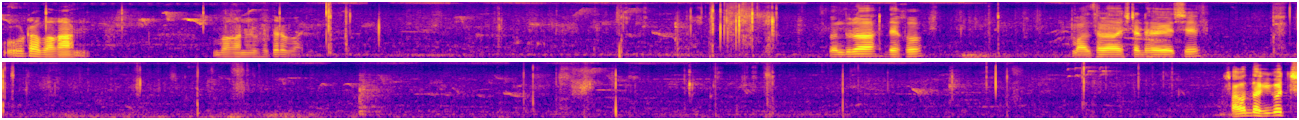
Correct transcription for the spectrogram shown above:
পুরোটা বাগান। বাগানের ভেতরে বাড়ি। বন্ধুরা, দেখো, মাছ ধরা স্টার্ট হয়ে গেছে। সাগরদা, কি করছ?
